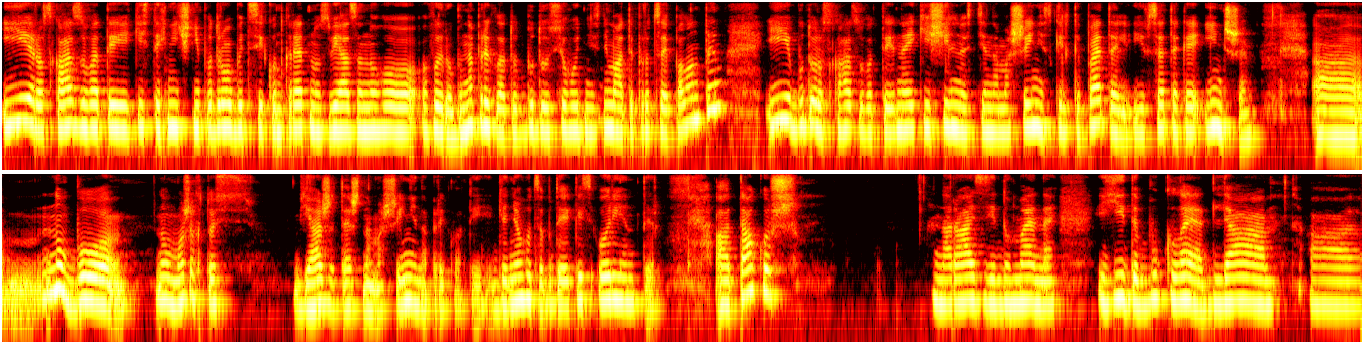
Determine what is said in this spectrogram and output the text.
і розказувати якісь технічні подробиці конкретно зв'язаного виробу. Наприклад, тут буду сьогодні знімати про цей палантин і буду розказувати, на якій щільності на машині, скільки петель і все таке інше. А, ну, бо ну, може хтось в'яже теж на машині, наприклад, і для нього це буде якийсь орієнтир. А також наразі до мене їде буклет для а,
